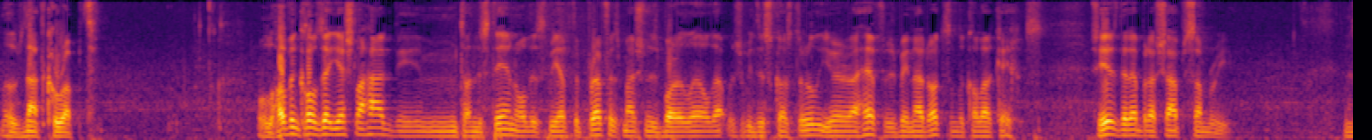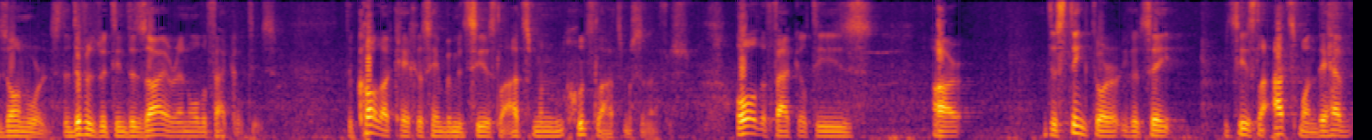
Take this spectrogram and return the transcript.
no, it's not corrupt. Well, Havin calls that yesh lahagdim. To understand all this, we have to preface Mashon is baralel that which we discussed earlier. A hefesh bein arotzim l'kol hakeches. So here's the Rebbe Rashab summary, in his own words, the difference between desire and all the faculties. The kol hakeches hem b'mitzias la'atzman chutz la'atzmas nefesh. All the faculties are distinct, or you could say, mitzias la'atzman. They have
